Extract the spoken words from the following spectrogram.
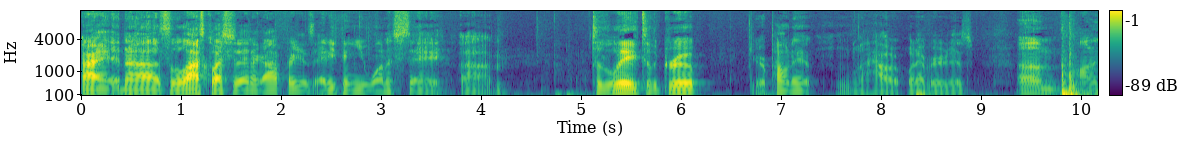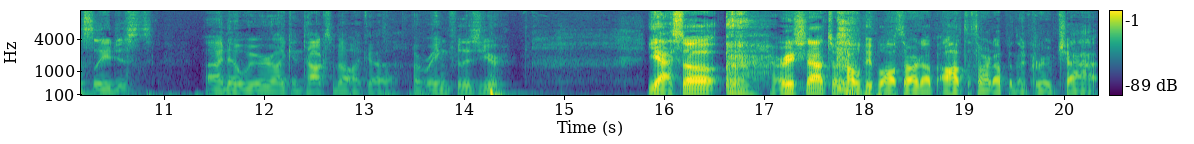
All right, and uh, so the last question that I got for you is anything you want to say um, to the league, to the group, your opponent, how whatever it is. Um, honestly, just I know we were like in talks about like a, a ring for this year. Yeah, so I reached out to a couple people. I'll throw it up. I'll have to throw it up in the group chat.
